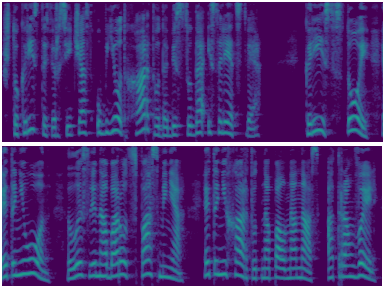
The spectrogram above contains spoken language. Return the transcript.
что Кристофер сейчас убьет Хартвуда без суда и следствия. «Крис, стой! Это не он! Лесли, наоборот, спас меня! Это не Хартвуд напал на нас, а Трамвель!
